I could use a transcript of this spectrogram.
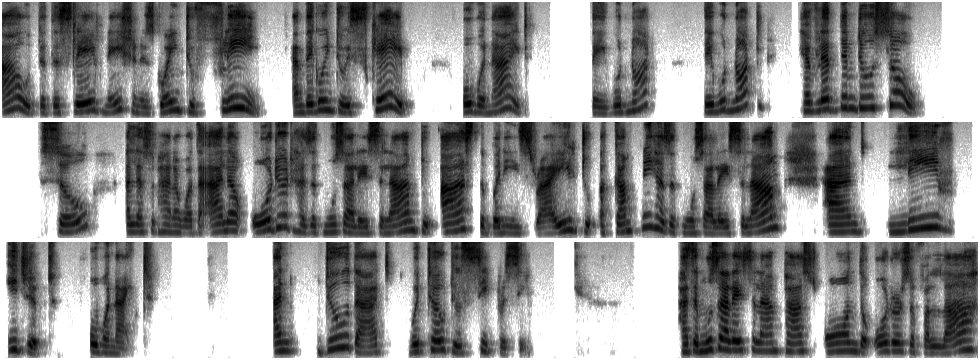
out that the slave nation is going to flee and they're going to escape overnight, they would not, they would not have let them do so. So Allah subhanahu wa ta'ala ordered Hazrat Musa alayhi salam to ask the Bani Israel to accompany Hazrat Musa alayhi salam and leave Egypt overnight and do that with total secrecy. Hazrat Musa alayhi salam passed on the orders of Allah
